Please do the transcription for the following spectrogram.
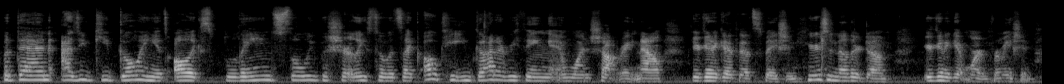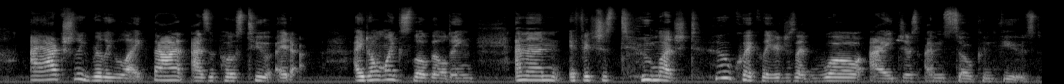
But then as you keep going, it's all explained slowly but surely. So it's like, okay, you got everything in one shot right now. You're going to get that information. Here's another dump. You're going to get more information. I actually really like that as opposed to I, I don't like slow building. And then if it's just too much too quickly, you're just like, whoa, I just, I'm so confused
